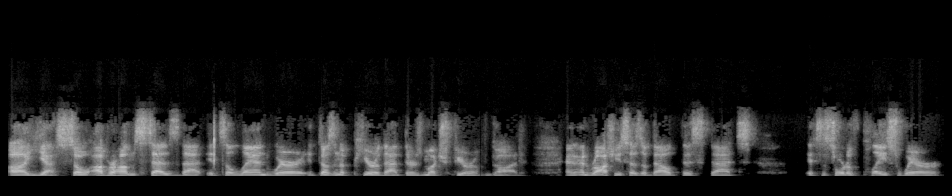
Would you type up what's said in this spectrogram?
Uh, yes. So Abraham says that it's a land where it doesn't appear that there's much fear of God, and and Rashi says about this that it's a sort of place where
